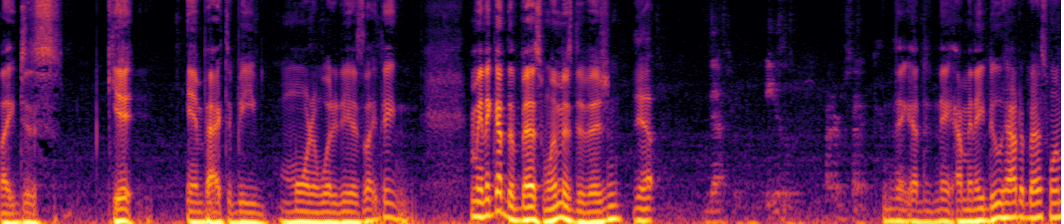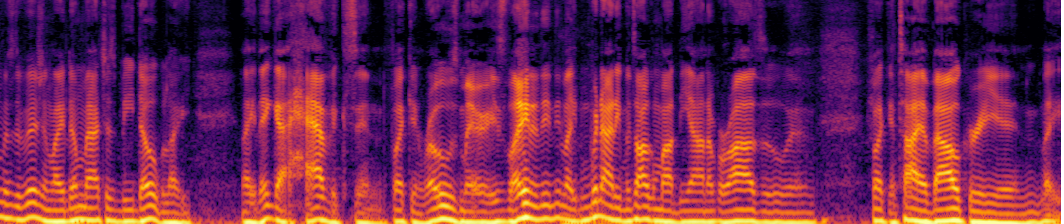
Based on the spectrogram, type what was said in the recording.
Like just get Impact to be more than what it is. Like they, I mean, they got the best women's division. yep. Definitely. Easily. 100%. They got. The, they, I mean, they do have the best women's division. Like them matches be dope. Like, like they got Havocs and fucking Rosemary's. Like, like we're not even talking about Deonna Purrazzo and fucking Taya Valkyrie and like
